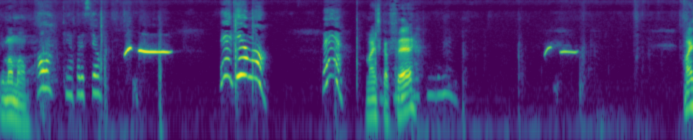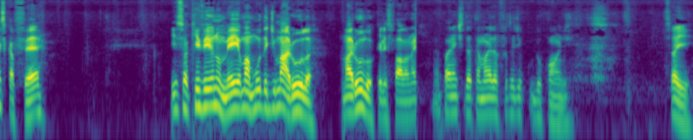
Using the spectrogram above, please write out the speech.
E mamão. Olha lá quem apareceu. Vem aqui, amor. Venha. Mais café. Mais café. Isso aqui veio no meio, uma muda de marula. Marulo, que eles falam, né? É parente da tamanho da fruta de- do conde. Isso aí.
